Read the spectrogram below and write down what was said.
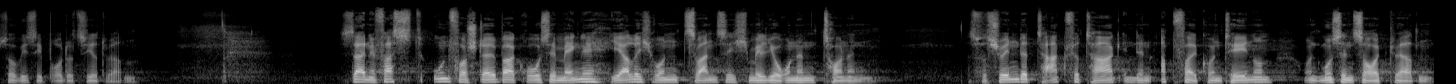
so wie sie produziert werden. Das ist eine fast unvorstellbar große Menge, jährlich rund 20 Millionen Tonnen. Das verschwindet Tag für Tag in den Abfallcontainern und muss entsorgt werden.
